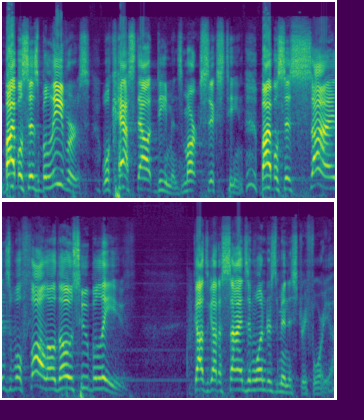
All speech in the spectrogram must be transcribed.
Bible says believers will cast out demons. Mark 16. Bible says signs will follow those who believe. God's got a signs and wonders ministry for you.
